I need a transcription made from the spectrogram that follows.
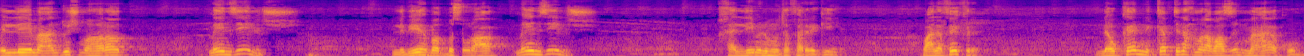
اللي ما عندوش مهارات ما ينزلش. اللي بيهبط بسرعة ما ينزلش. خليه من المتفرجين. وعلى فكرة لو كان الكابتن أحمد عبد العظيم معاكم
